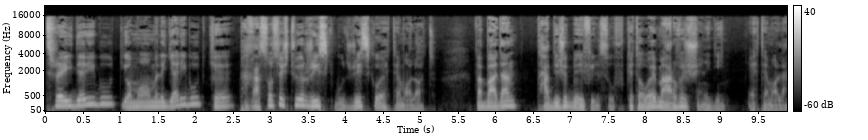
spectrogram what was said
تریدری بود یا معاملگری بود که تخصصش توی ریسک بود ریسک و احتمالات. و بعدا تبدیل شد به فیلسوف. کتابای معروفش شنیدین احتمالا.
